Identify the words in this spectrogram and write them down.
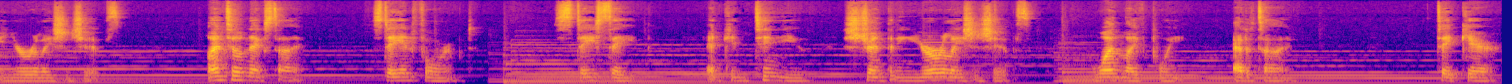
in your relationships. Until next time, stay informed, stay safe, and continue strengthening your relationships one life point at a time. Take care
